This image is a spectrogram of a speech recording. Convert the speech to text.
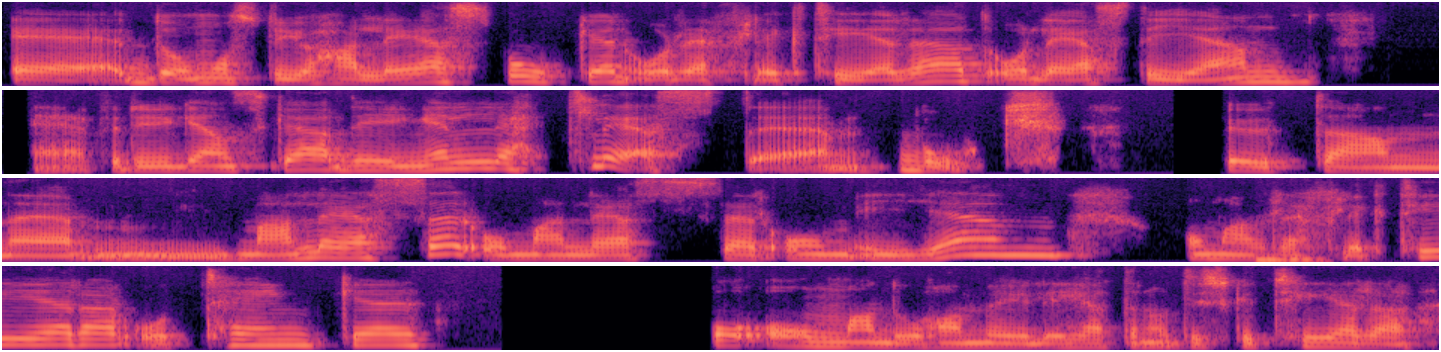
Eh, de måste ju ha läst boken och reflekterat och läst igen. Eh, för det är ju ganska, det är ingen lättläst eh, bok. Utan eh, man läser och man läser om igen och man reflekterar och tänker. Och om man då har möjligheten att diskutera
